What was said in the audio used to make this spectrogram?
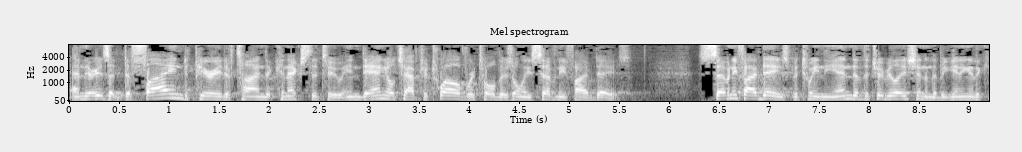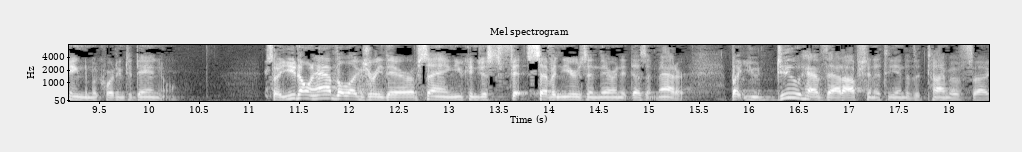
And there is a defined period of time that connects the two. In Daniel chapter 12, we're told there's only 75 days. 75 days between the end of the tribulation and the beginning of the kingdom, according to Daniel. So you don't have the luxury there of saying you can just fit seven years in there and it doesn't matter. But you do have that option at the end of the time of uh,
